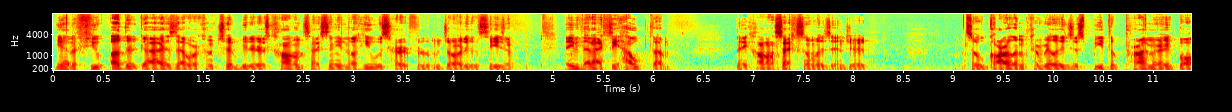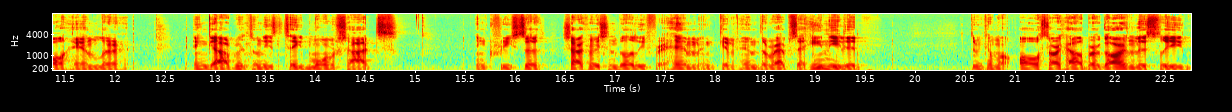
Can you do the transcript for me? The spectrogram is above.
you had a few other guys that were contributors. Collin Sexton, even though he was hurt for the majority of the season, maybe that actually helped them that Collin Sexton was injured. So Garland could really just be the primary ball handler and get opportunities to take more shots, increase the shot creation ability for him, and give him the reps that he needed to become an all star caliber guard in this league.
